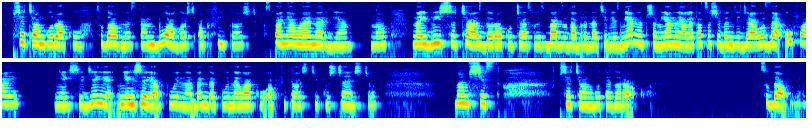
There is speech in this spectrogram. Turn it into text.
W przeciągu roku cudowny stan, błogość, obfitość, wspaniałe energie. No, najbliższy czas do roku czasu jest bardzo dobry dla ciebie. Zmiany, przemiany, ale to, co się będzie działo, zaufaj. Niech się dzieje, niechże ja płynę, będę płynęła ku obfitości, ku szczęściu. Mam wszystko w przeciągu tego roku. Cudownie.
